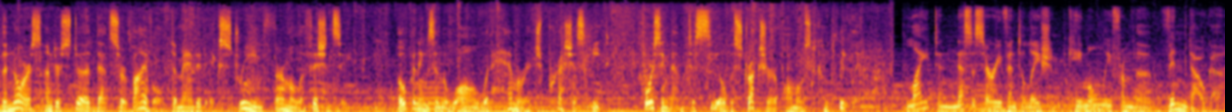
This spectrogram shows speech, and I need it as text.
The Norse understood that survival demanded extreme thermal efficiency, Openings in the wall would hemorrhage precious heat, forcing them to seal the structure almost completely. Light and necessary ventilation came only from the vindauga,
